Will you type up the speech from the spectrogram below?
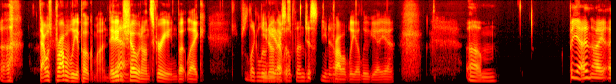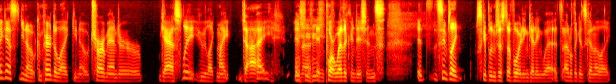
Uh, That was probably a Pokemon. They didn't show it on screen, but like like You Lugia know or something. Just you know. probably a Lugia. Yeah. Um. But yeah, and I, I guess you know compared to like you know Charmander or Gastly, who like might die in a, in poor weather conditions, it, it seems like Skiploom's just avoiding getting wet. It's, I don't think it's gonna like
